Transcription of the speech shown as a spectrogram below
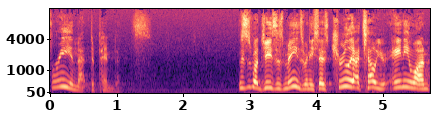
free in that dependence. This is what Jesus means when he says, Truly I tell you, anyone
